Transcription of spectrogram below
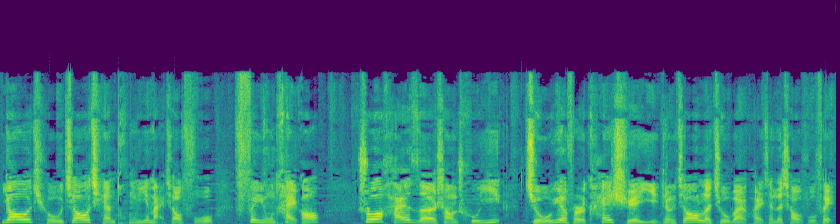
要求交钱统一买校服，费用太高。说孩子上初一，九月份开学已经交了九百块钱的校服费，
